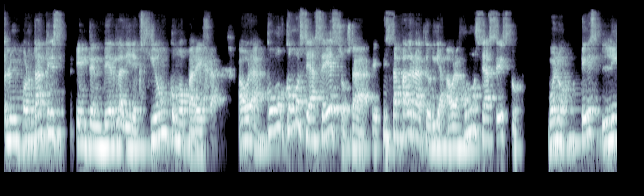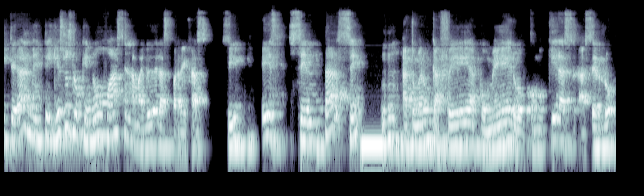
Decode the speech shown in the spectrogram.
lo importante es entender la dirección como pareja. Ahora, ¿cómo, cómo se hace eso? O sea, eh, está padre la teoría. Ahora, ¿cómo se hace esto? Bueno, es literalmente, y eso es lo que no hacen la mayoría de las parejas, ¿sí? Es sentarse a tomar un café, a comer o como quieras hacerlo,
